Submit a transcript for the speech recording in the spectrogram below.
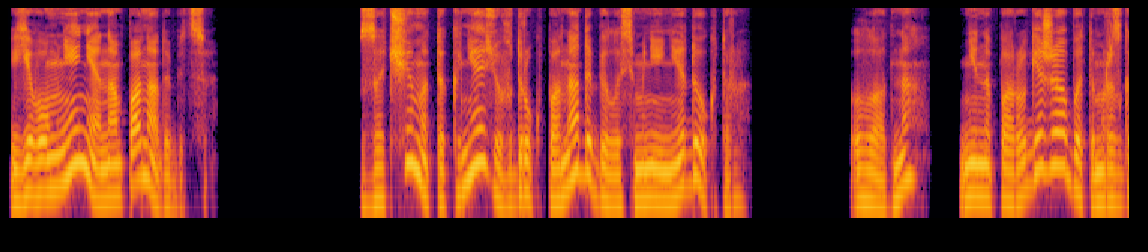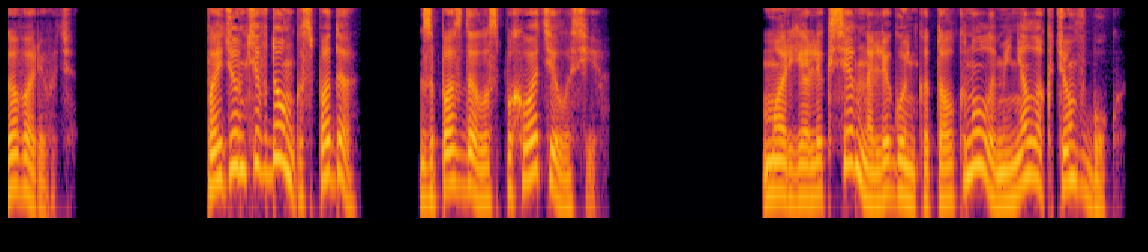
Его мнение нам понадобится. Зачем это князю вдруг понадобилось мнение доктора? Ладно, не на пороге же об этом разговаривать. Пойдемте в дом, господа. Запоздала, спохватилась я. Марья Алексеевна легонько толкнула меня локтем в бок.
